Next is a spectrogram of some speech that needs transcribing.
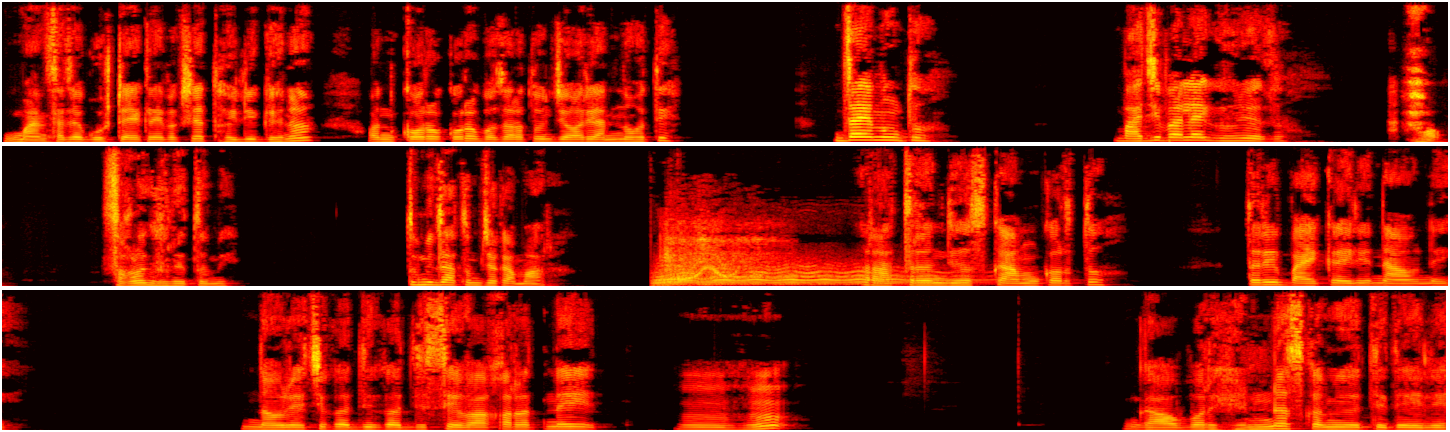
माणसाच्या गोष्टी ऐकल्यापेक्षा थैली घेणं आणि करो करो बाजारातून ज्वारी आणणं होते. जाय मग तू. भाजीपाला घेऊन येतो हो. सगळं घेऊन येतो मी तुम्ही जा तुमच्या कामावर. रात्रंदिवस काम करतो तरी बायकाईले नाव नाही. नवऱ्याची कधी कधी सेवा करत नाही गावभर हिंडणंच कमी होते त्याले.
